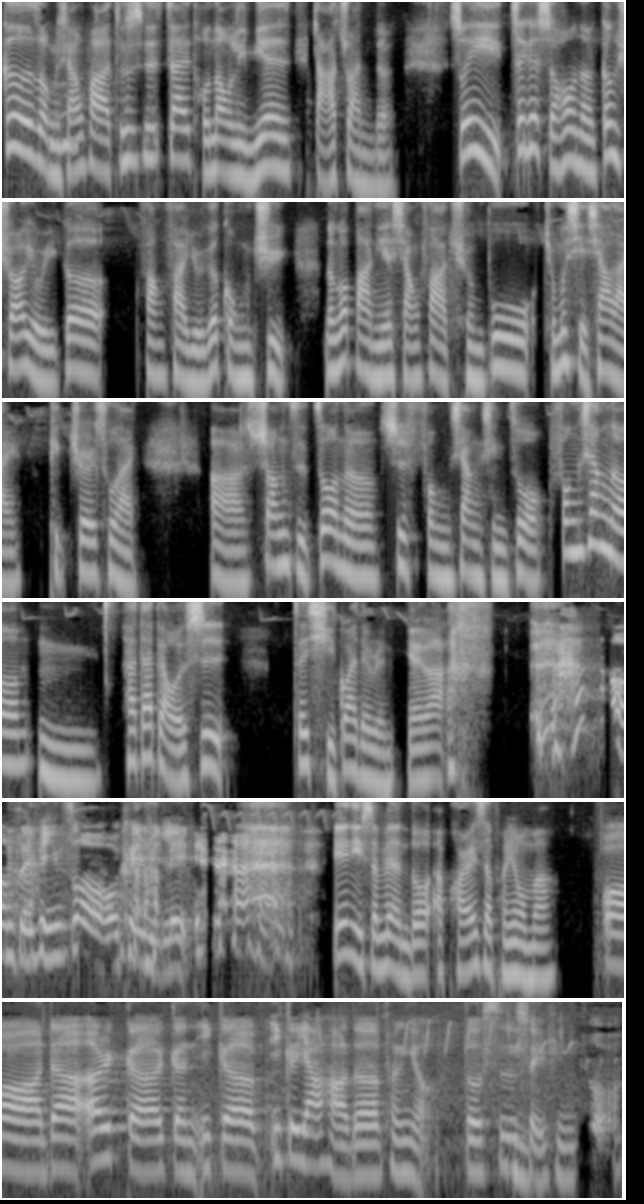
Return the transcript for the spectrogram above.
各种想法就是在头脑里面打转的，所以这个时候呢，更需要有一个方法，有一个工具，能够把你的想法全部全部写下来，picture 出来。啊、双子座呢是风象星座，风象呢，嗯，它代表的是最奇怪的人，原来啦，哦，水瓶座我可以 relate。因为你身边很多 Aquarius 的朋友吗？我的二哥跟一个一个要好的朋友都是水瓶座。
